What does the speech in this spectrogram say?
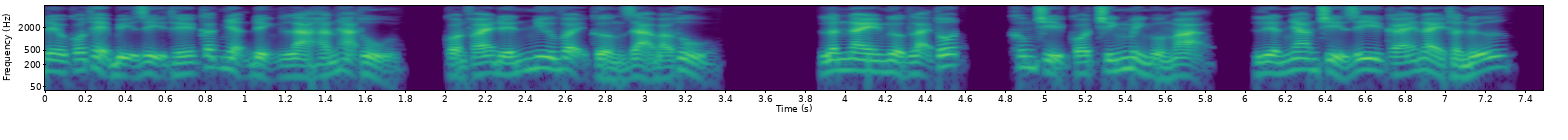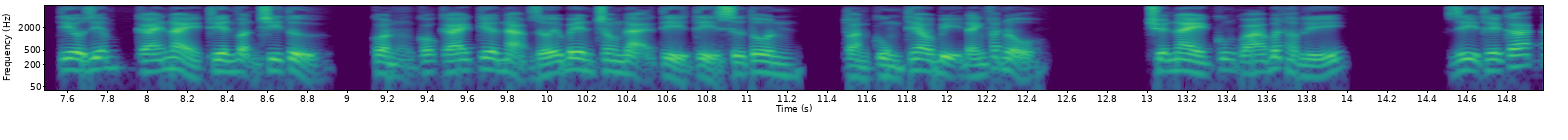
đều có thể bị dị thế các nhận định là hắn hạ thủ, còn phái đến như vậy cường giả báo thủ lần này ngược lại tốt, không chỉ có chính mình một mạng, liền nhan chỉ di cái này thần nữ, tiêu diễm cái này thiên vận c h i tử, còn có cái kia nạp giới bên trong đại tỷ tỷ sư tôn, toàn cùng theo bị đánh phát nổ. Chuyện này cũng quá bất hợp lý. Dị thế các,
